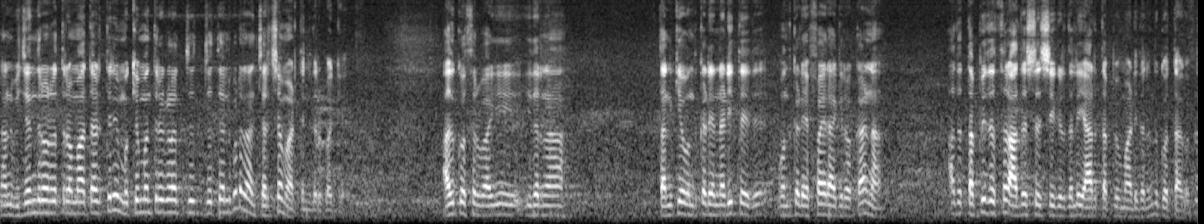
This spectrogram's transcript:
ನಾನು ವಿಜೇಂದ್ರ ಅವ್ರ ಹತ್ರ ಮಾತಾಡ್ತೀನಿ ಮುಖ್ಯಮಂತ್ರಿಗಳ ಜೊ- ಜೊತೆಯಲ್ಲಿ ಕೂಡ ನಾನು ಚರ್ಚೆ ಮಾಡ್ತೀನಿ ಇದ್ರ ಬಗ್ಗೆ. ಅದಕ್ಕೋಸ್ಕರವಾಗಿ ಇದನ್ನು ತನಿಖೆ ಒಂದು ಕಡೆ ನಡೀತಾ ಇದೆ ಒಂದು ಕಡೆ ಎಫ್ ಐ ಆರ್ ಆಗಿರೋ ಕಾರಣ ಅದು ತಪ್ಪಿತಸ್ಥರು ಆದಷ್ಟು ಶೀಘ್ರದಲ್ಲಿ ಯಾರು ತಪ್ಪು ಮಾಡಿದ್ದಾರೆ ಅಂತ ಗೊತ್ತಾಗುತ್ತೆ.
